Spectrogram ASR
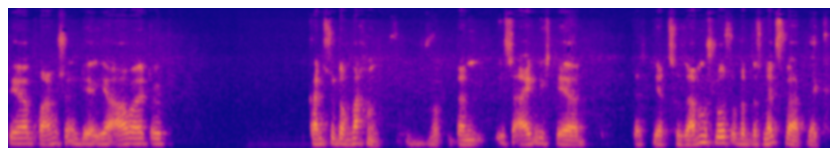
der Branche, in der ihr arbeitet. Kannst du doch machen. Dann ist eigentlich der, der Zusammenschluss oder das Netzwerk weg.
